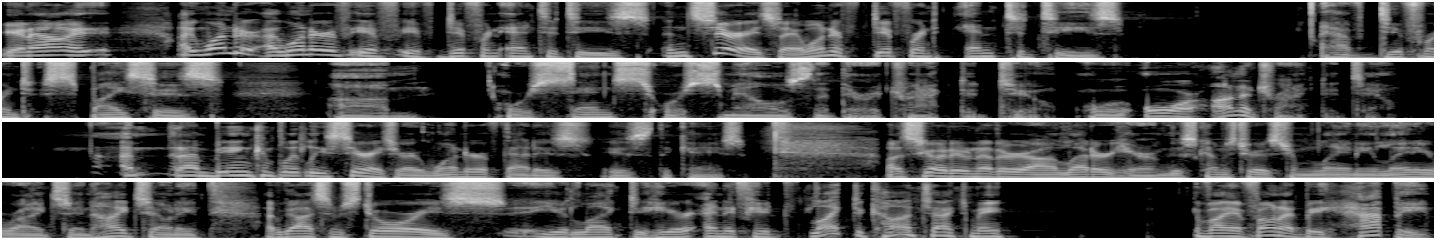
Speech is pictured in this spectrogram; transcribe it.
you know, I wonder. I wonder if, if if different entities, and seriously, I wonder if different entities have different spices um, or scents or smells that they're attracted to or, or unattracted to. I'm, I'm being completely serious here. I wonder if that is, is the case. Let's go to another uh, letter here. This comes to us from Laney. Laney writes in Hi, Tony. I've got some stories you'd like to hear. And if you'd like to contact me via phone, I'd be happy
